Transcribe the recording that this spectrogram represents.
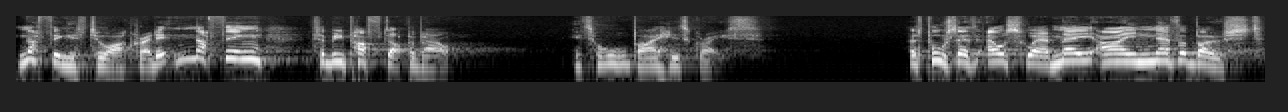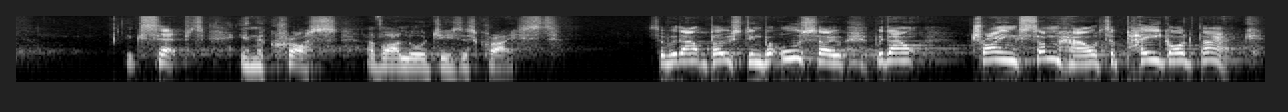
Nothing is to our credit, nothing to be puffed up about. It's all by his grace. As Paul says elsewhere, may I never boast except in the cross of our Lord Jesus Christ. So without boasting, but also without trying somehow to pay God back.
